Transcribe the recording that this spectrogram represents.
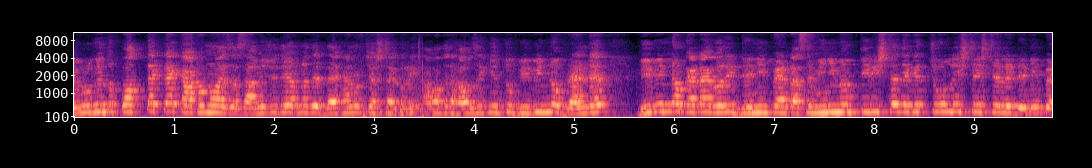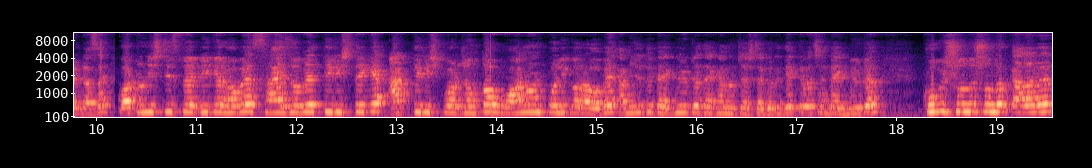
এগুলো কিন্তু প্রত্যেকটাই কার্টুন ওয়াইজ আছে। আমি যদি আপনাদের দেখানোর চেষ্টা করি, আমাদের হাউসে কিন্তু বিভিন্ন ব্র্যান্ডের বিভিন্ন ক্যাটাগরি ডেনিম প্যান্ট আছে। মিনিমাম তিরিশটা থেকে চল্লিশটা স্টাইলের ডেনিম প্যান্ট আছে। কটন স্টিচ ফেব্রিকের হবে সাইজ হবে তিরিশ থেকে আটত্রিশ পর্যন্ত। ওয়ান ওয়ান পলি করা হবে। আমি যদি ব্যাক ভিউটা দেখানোর চেষ্টা করি, দেখতে পাচ্ছেন ব্যাক ভিউটা খুবই সুন্দর সুন্দর কালারের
